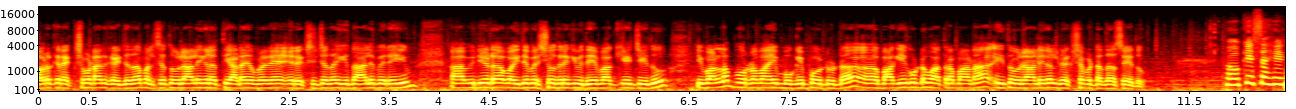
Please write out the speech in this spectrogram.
അവർക്ക് രക്ഷപ്പെടാൻ കഴിഞ്ഞത്. മത്സ്യത്തൊഴിലാളികളെത്തിയാണ് ഇവരെ രക്ഷിച്ചത്. ഈ നാല് പേരെയും പിന്നീട് വൈദ്യപരിശോധനയ്ക്ക് വിധേയമാക്കുകയും ചെയ്തു. ഈ വള്ളം പൂർണമായും മുങ്ങിപ്പോയിട്ടുണ്ട്. ഭാഗ്യം കൊണ്ട് മാത്രമാണ് ഈ തൊഴിലാളികൾ രക്ഷപ്പെട്ടത് സേതു. ഓക്കെ സഹിൻ.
